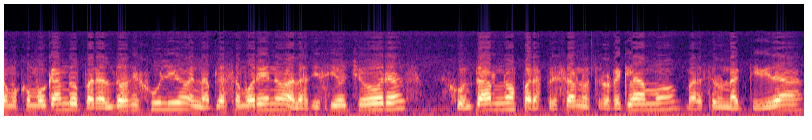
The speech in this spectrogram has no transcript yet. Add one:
estamos convocando para el 2 de julio en la Plaza Moreno a las 18 horas, juntarnos para expresar nuestro reclamo, para hacer una actividad,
